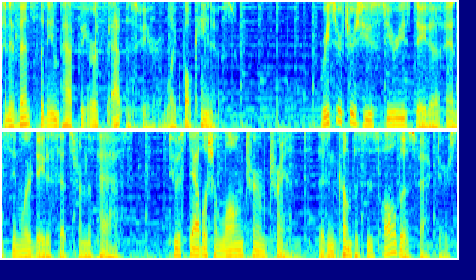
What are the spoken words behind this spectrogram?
and events that impact the Earth's atmosphere, like volcanoes. Researchers use CERES data and similar data sets from the past to establish a long-term trend that encompasses all those factors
